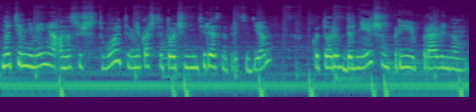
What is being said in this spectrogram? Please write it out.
но тем не менее она существует, и мне кажется, это очень интересный прецедент, который в дальнейшем при правильном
